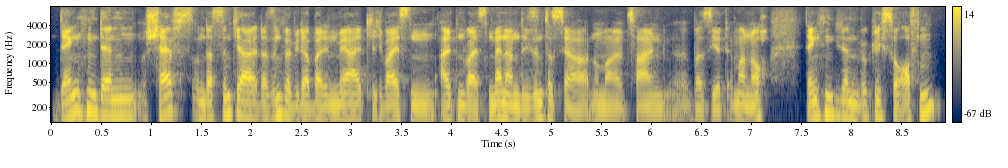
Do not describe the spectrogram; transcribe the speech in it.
Denken denn Chefs, und das sind ja, da sind wir wieder bei den mehrheitlich weißen, alten weißen Männern, die sind es ja nun mal zahlenbasiert immer noch, denken die denn wirklich so offen?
